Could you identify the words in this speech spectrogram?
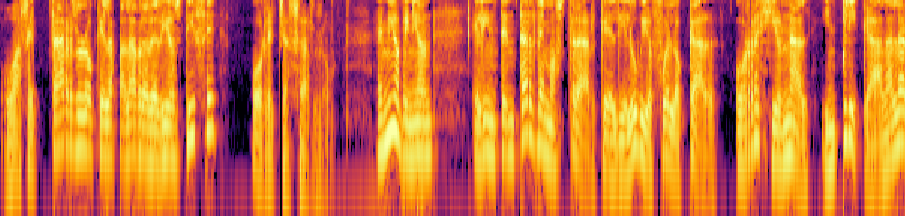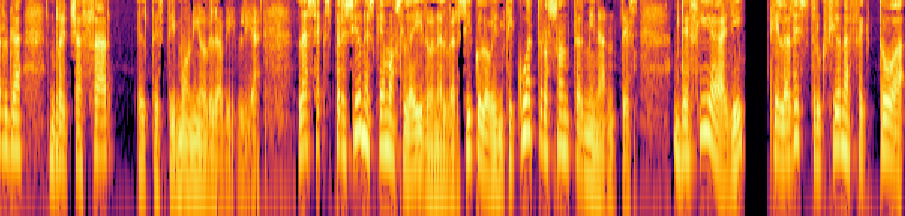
o aceptar lo que la palabra de Dios dice o rechazarlo. En mi opinión, el intentar demostrar que el diluvio fue local o regional implica a la larga rechazar el testimonio de la Biblia. Las expresiones que hemos leído en el versículo 24 son terminantes. Decía allí que la destrucción afectó a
